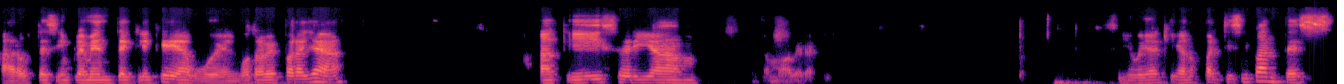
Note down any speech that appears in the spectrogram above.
Ahora usted simplemente cliquea, vuelvo otra vez para allá Aquí sería, vamos a ver aquí. Si yo voy aquí a los participantes.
